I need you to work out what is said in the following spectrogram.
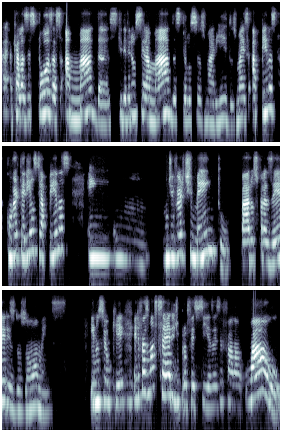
aquelas esposas amadas que deveriam ser amadas pelos seus maridos, mas apenas converteriam-se apenas em um, um divertimento para os prazeres dos homens e não sei o quê. Ele faz uma série de profecias. Aí você fala, uau,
